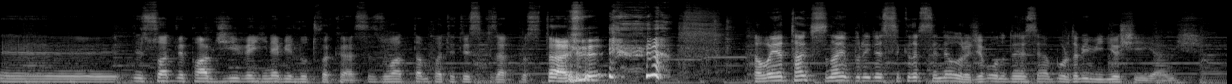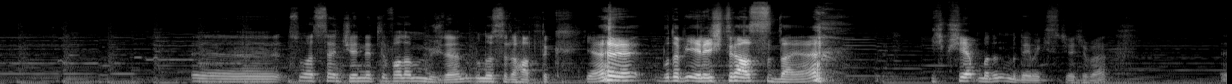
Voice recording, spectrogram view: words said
Ee, Suat ve PUBG ve yine bir loot vakası. Zuat'tan patates kızartması tarifi. Havaya tank sniper ile sıkılırsa ne olur acaba onu denesene burada bir video şeyi gelmiş. Ee, Suat sen cennetli falan mı müjdelendi? Bu nasıl rahatlık? Yani bu da bir eleştiri aslında ya. Hiçbir şey yapmadın mı demek istiyor acaba? Ee,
